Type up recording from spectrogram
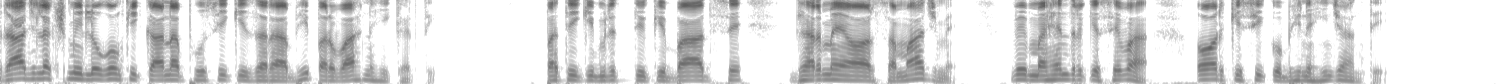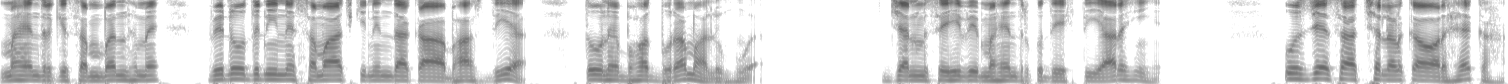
राजलक्ष्मी लोगों की कानाफूसी की जरा भी परवाह नहीं करती। पति की मृत्यु के बाद से घर में और समाज में वे महेंद्र के सिवा और किसी को भी नहीं जानती। महेंद्र के संबंध में विनोदनी ने समाज की निंदा का आभास दिया तो उन्हें बहुत बुरा मालूम हुआ। जन्म से ही वे महेंद्र को देखती आ रही हैं। उस जैसा अच्छा लड़का और है कहाँ?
